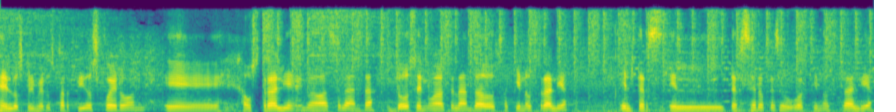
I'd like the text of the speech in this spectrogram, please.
eh, los primeros partidos fueron eh, Australia y Nueva Zelanda, dos en Nueva Zelanda, dos aquí en Australia. El, ter el tercero que se jugó aquí en Australia,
